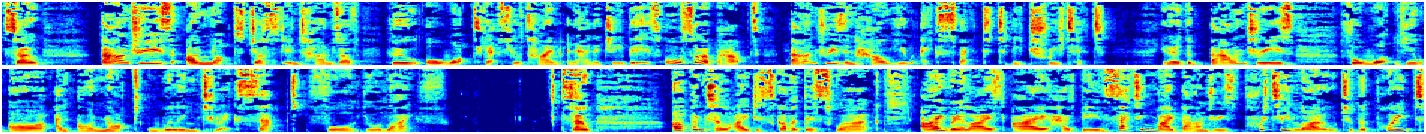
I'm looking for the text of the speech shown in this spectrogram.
So boundaries are not just in terms of who or what gets your time and energy, but it's also about boundaries in how you expect to be treated. You know, the boundaries for what you are and are not willing to accept for your life. So up until I discovered this work, I realized I had been setting my boundaries pretty low to the point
